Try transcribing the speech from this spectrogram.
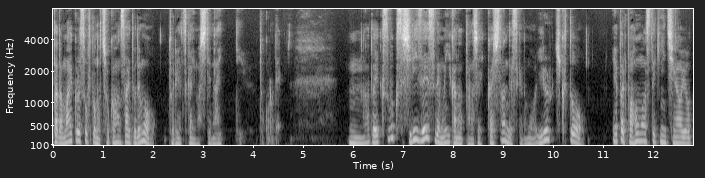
ただ、マイクロソフトの直販サイトでも取り扱いはしてないっていうところで。うん、あと Xbox シリーズ S でもいいかなって話は一回したんですけども、いろいろ聞くと、やっぱりパフォーマンス的に違うよっ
